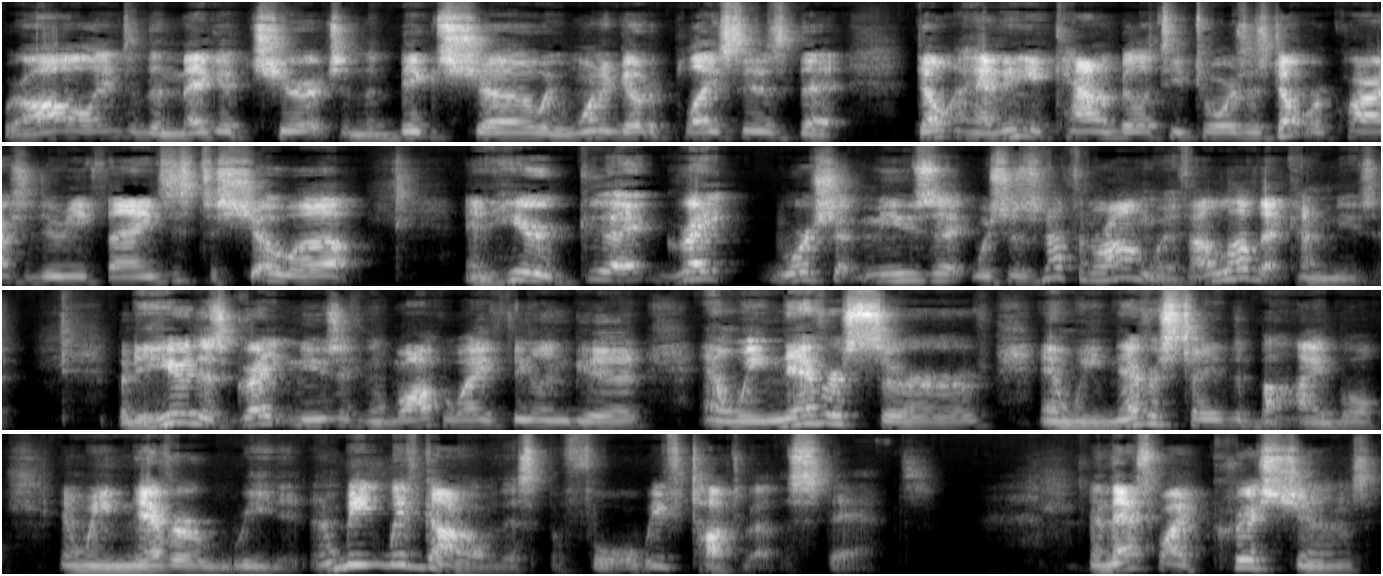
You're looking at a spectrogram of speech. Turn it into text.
We're all into the mega church and the big show. We want to go to places that don't have any accountability towards us, don't require us to do anything, just to show up and hear good, great worship music, which there's nothing wrong with. I love that kind of music. But to hear this great music and walk away feeling good, and we never serve, and we never study the Bible, and we never read it. And we, we've gone over this before. We've talked about the stats. And that's why Christians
